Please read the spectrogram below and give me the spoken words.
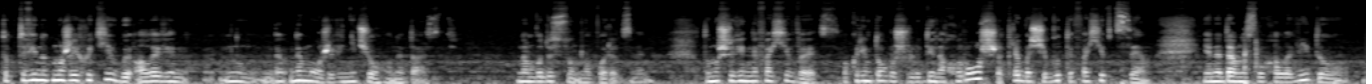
Тобто він от може і хотів би, але він ну, не може, він нічого не дасть. Нам буде сумно поряд з ним. Тому що він не фахівець. Окрім того, що людина хороша, треба ще бути фахівцем. Я недавно слухала відео, е,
